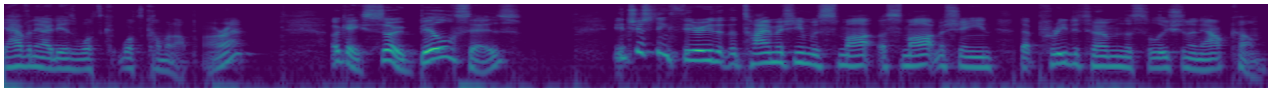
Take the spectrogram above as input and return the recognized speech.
you have any ideas what's what's coming up, all right? Okay, so Bill says, interesting theory that the time machine was smart a smart machine that predetermined the solution and outcome.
